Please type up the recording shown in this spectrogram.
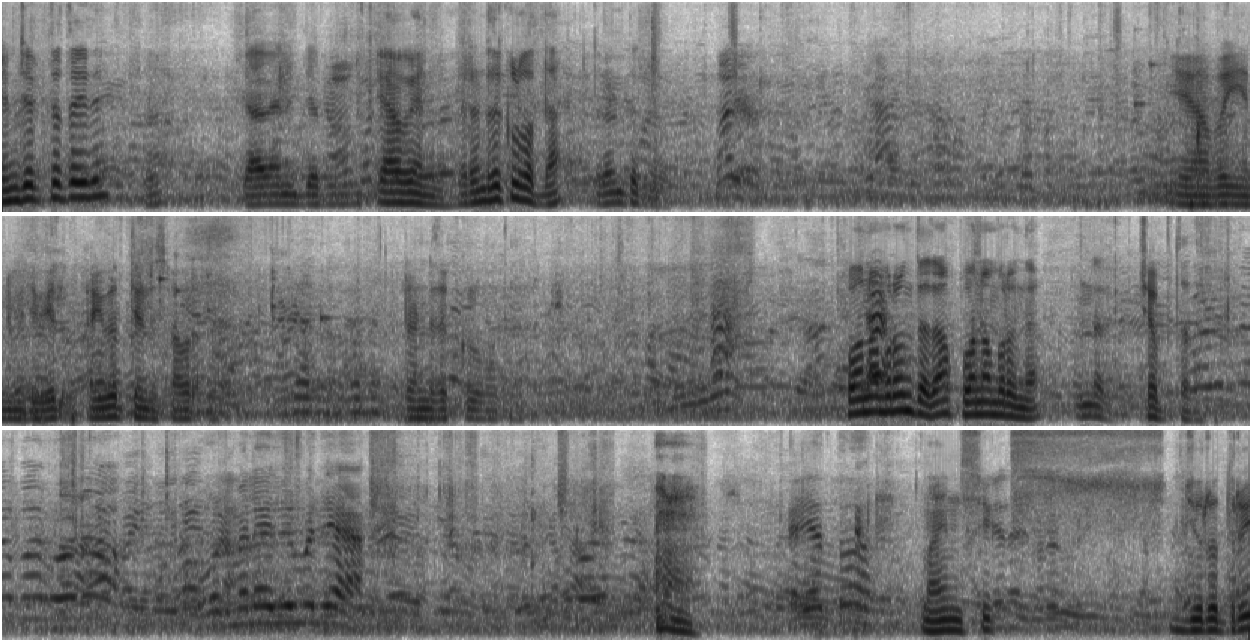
ఏం చెప్తుందో ఇది? యాభై ఎనిమిది చెప్పండి యాభై ఎనిమిది. రెండు దిక్కులు యాభై ఎనిమిది వేలు ఐవత్తెండు ಸಾವಿರ రెండు దిక్కులు పోతుంది ఫోన్ నెంబర్ ఉంటుందా ఫోన్ నెంబర్ ఉందా? చెప్తుందా nine six zero three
